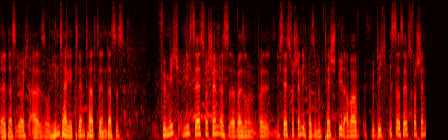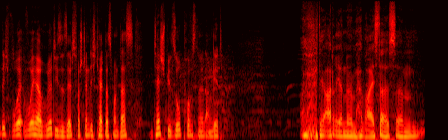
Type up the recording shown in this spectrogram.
äh, dass ihr euch also hintergeklemmt habt, denn das ist für mich nicht selbstverständlich äh, bei so einem, bei, nicht selbstverständlich bei so einem Testspiel, aber für dich ist das selbstverständlich. Wo, woher rührt diese Selbstverständlichkeit, dass man das ein Testspiel so professionell angeht? Der Adrian äh, weiß das ähm,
